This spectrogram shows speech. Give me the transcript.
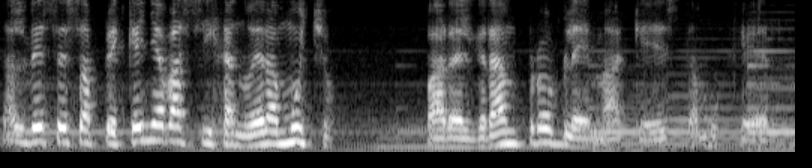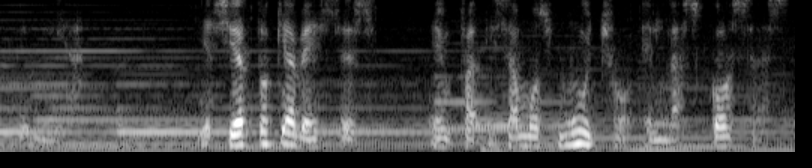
Tal vez esa pequeña vasija no era mucho para el gran problema que esta mujer. Y es cierto que a veces enfatizamos mucho en las cosas,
